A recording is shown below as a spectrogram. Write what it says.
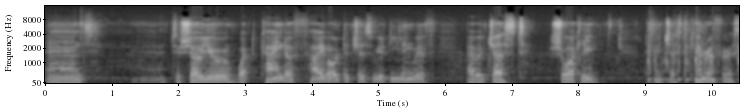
And uh, to show you what kind of high voltages we're dealing with I will just shortly let me adjust the camera first.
